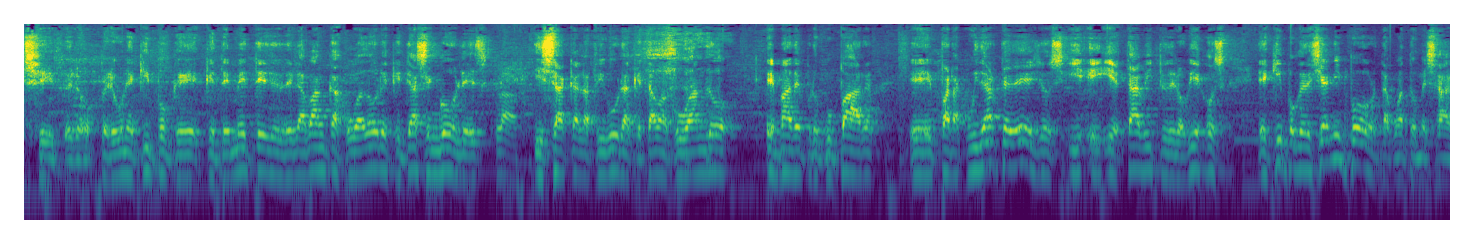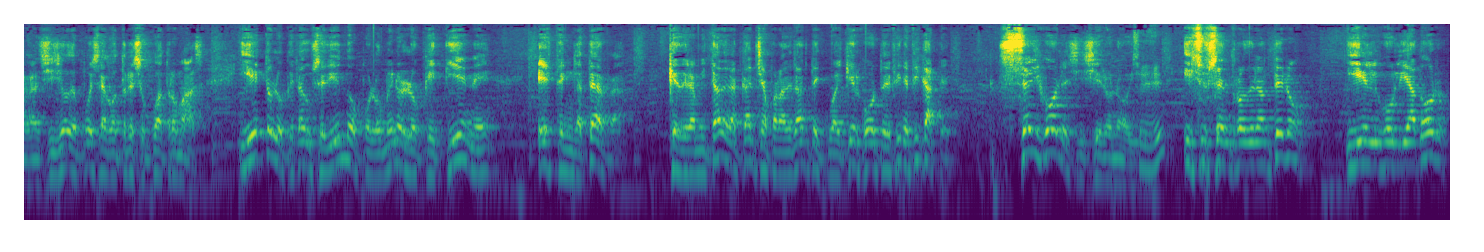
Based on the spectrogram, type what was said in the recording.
Sí, pero, pero un equipo que, que te mete desde la banca jugadores que te hacen goles y saca las figuras que estaban jugando, es más de preocupar eh, para cuidarte de ellos. Y, y- y está, viste, de los viejos equipos que decían, no importa cuánto me salgan, si yo después hago tres o cuatro más. Y esto es lo que está sucediendo, o por lo menos lo que tiene esta Inglaterra, que de la mitad de la cancha para adelante cualquier jugador te define. Fíjate, seis goles hicieron hoy. Sí. Y su centro delantero y el goleador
